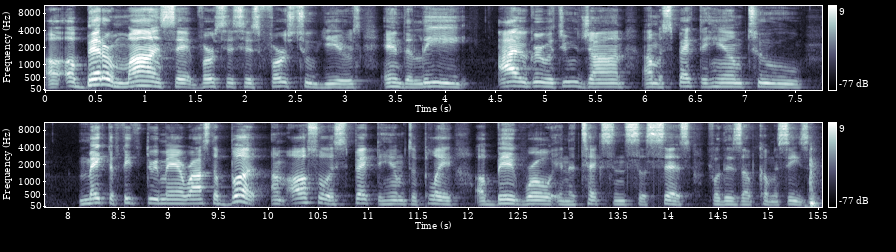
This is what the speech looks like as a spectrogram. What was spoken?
uh, a better mindset versus his first two years in the league. I agree with you john. I'm expecting him to make the 53 man roster, but I'm also expecting him to play a big role in the Texans' success for this upcoming season.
